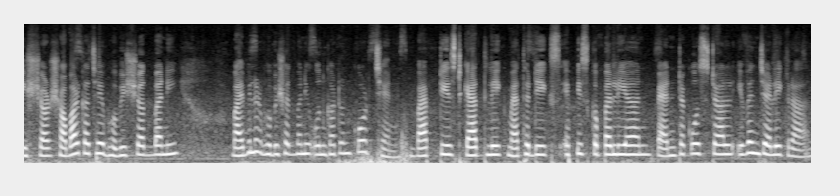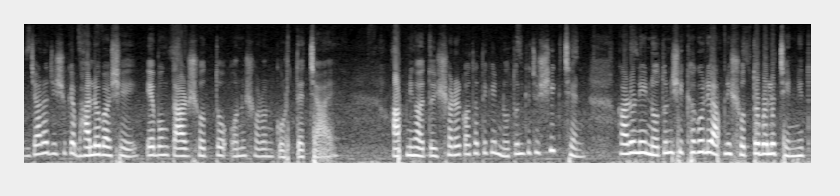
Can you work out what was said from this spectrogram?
ঈশ্বর সবার কাছে ভবিষ্যৎবাণী, বাইবেলের ভবিষ্যৎবাণী উদ্ঘাটন করছেন। ব্যাপটিস্ট ক্যাথলিক, ম্যাথডিক্স, এপিস্কোপালিয়ান প্যান্টাকোস্টাল ইভেঞ্জেলিকরা, যারা যিশুকে ভালোবাসে এবং তার সত্য অনুসরণ করতে চায়। আপনি হয়তো ঈশ্বরের কথা থেকে নতুন কিছু শিখছেন, কারণ এই নতুন শিক্ষাগুলি আপনি সত্য বলে চিহ্নিত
